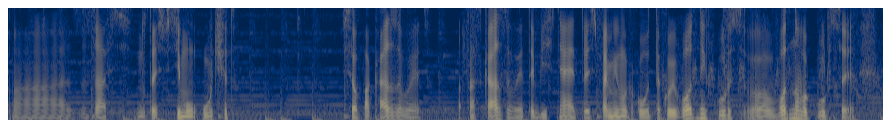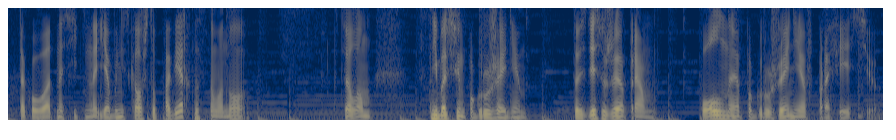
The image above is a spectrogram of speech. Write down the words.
а, за, ну, то есть всему учит, все показывает, рассказывает, объясняет. То есть помимо какого-то такой водный курс, э, водного курса, такого относительно, я бы не сказал, что поверхностного, но в целом с небольшим погружением, то здесь уже прям полное погружение в профессию.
